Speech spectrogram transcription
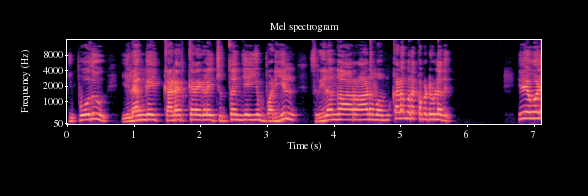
இப்போது இலங்கை கடற்கரைகளை சுத்தம் செய்யும் பணியில் ஸ்ரீலங்கா ராணுவம் களமிறக்கப்பட்டுள்ளது. இதேபோல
